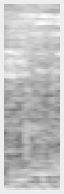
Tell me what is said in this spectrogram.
Thank you.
